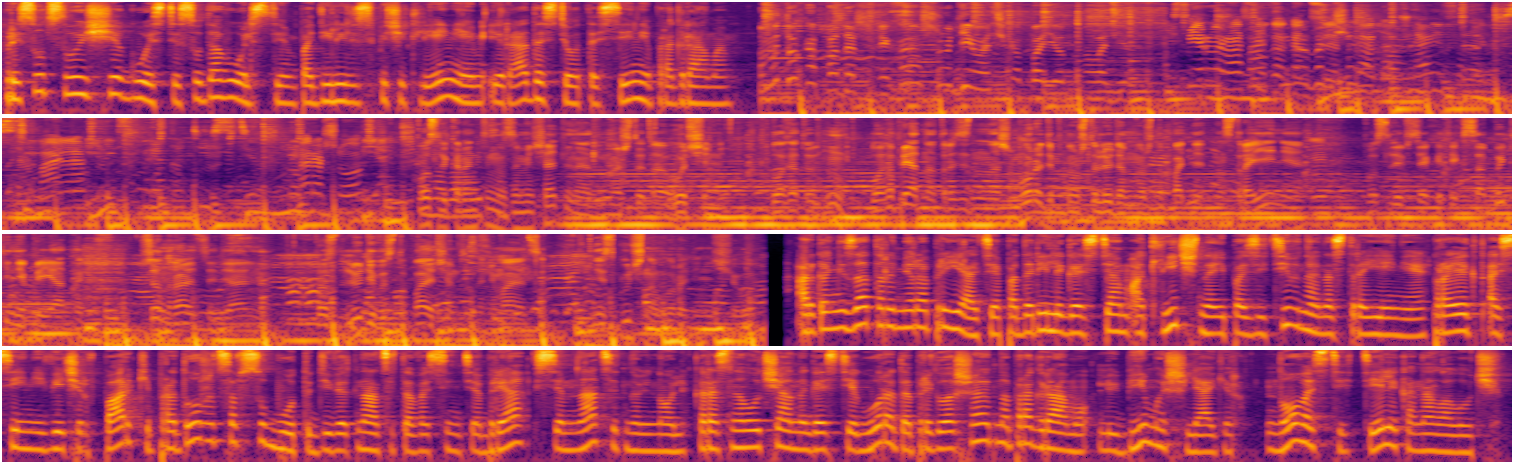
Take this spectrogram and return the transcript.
Присутствующие гости с удовольствием поделились впечатлениями и радостью от осенней программы. Мы только подошли. Хорошо, девочка поет, молодец. Первый раз только концерт. Как вам нравится? Нормально? Хорошо. После карантина замечательно. Я думаю, что это очень благото- ну, благоприятно отразится на нашем городе, потому что людям нужно поднять настроение после всех этих событий неприятных. Все нравится идеально. Просто люди выступают, чем-то занимаются. Не скучно в городе ничего. Организаторы мероприятия подарили гостям отличное и позитивное настроение. Проект «Осенний вечер в парке» продолжится в субботу 19 сентября в 17.00. Краснолучан и гостей города приглашают на программу «Любимый шлягер». Новости телеканала «Луч».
